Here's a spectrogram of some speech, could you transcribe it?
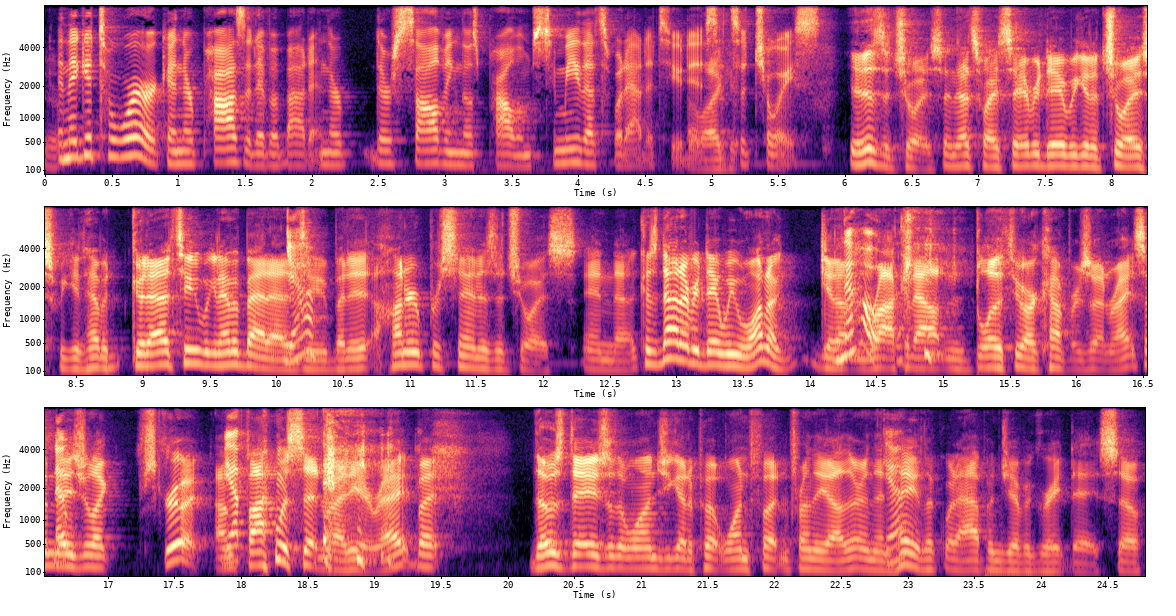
And they get to work and they're positive about it and they're they're solving those problems. To me, that's what attitude is. like it's it. a choice. It is a choice, and that's why I say every day we get a choice. We can have a good attitude, we can have a bad attitude, Yeah. but it 100% is a choice. And uh, because not every day we want to get up and rock it out and blow through our comfort zone, right? Some Nope. days you're like, screw it, I'm Yep. fine with sitting right here, right? But those days are the ones you got to put one foot in front of the other, and then Yep. hey, look what happens. You have a great day. So,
